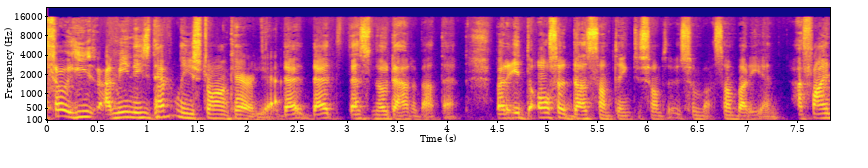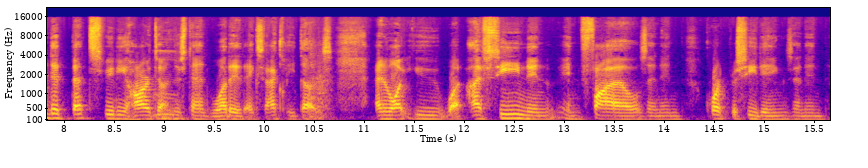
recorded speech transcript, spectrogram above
so he's. I mean, he's definitely a strong character. Yeah. That that that's no doubt about that. But it also does something to some, some somebody, and I find that that's really hard Mm. to understand what it exactly does, and what you what I've seen in in files and in court proceedings and in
